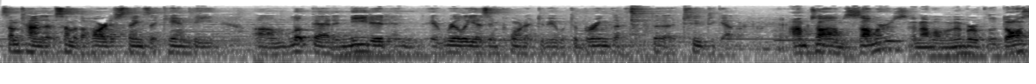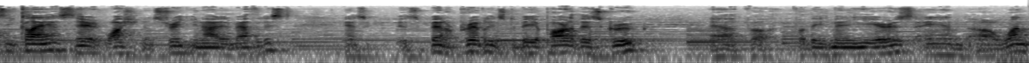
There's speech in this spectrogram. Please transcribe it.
Sometimes that's some of the hardest things that can be um, looked at and needed, and it really is important to be able to bring the, the two together. I'm Tom Summers, and I'm a member of the Dawsey class here at Washington Street United Methodist. And it's, it's been a privilege to be a part of this group uh, for, for these many years. And uh, one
